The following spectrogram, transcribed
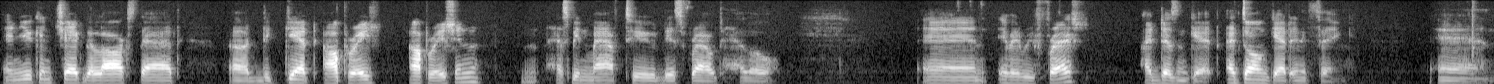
and you can check the logs that uh, the get operation operation has been mapped to this route hello and if I refresh I doesn't get I don't get anything. And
